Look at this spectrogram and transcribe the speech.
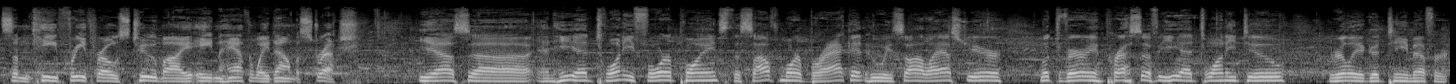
Some key free throws, too, by Aiden Hathaway down the stretch. Yes, uh, and he had 24 points. The sophomore Brackett, who we saw last year, looked very impressive. He had 22. Really a good team effort.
